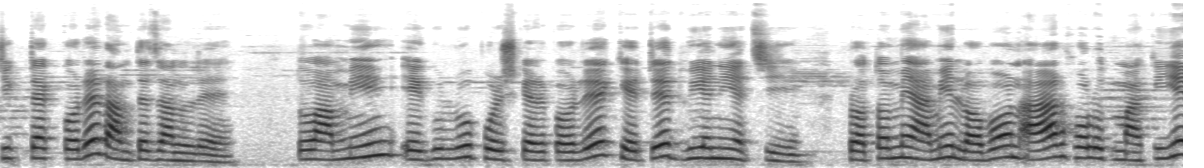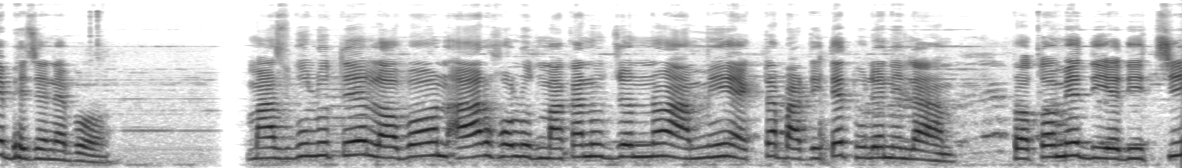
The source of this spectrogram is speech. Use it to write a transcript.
ঠিকঠাক করে রাঁধতে জানলে। তো আমি এগুলো পরিষ্কার করে কেটে ধুয়ে নিয়েছি। প্রথমে আমি লবণ আর হলুদ মাখিয়ে ভেজে নেব। মাছগুলোতে লবণ আর হলুদ মাখানোর জন্য আমি একটা বাটিতে তুলে নিলাম। প্রথমে দিয়ে দিচ্ছি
